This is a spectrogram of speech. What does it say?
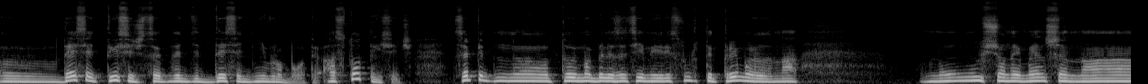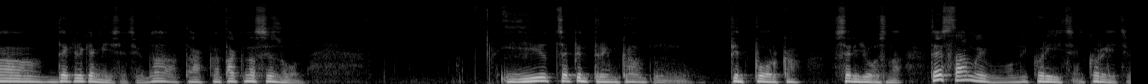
Е, 10 тисяч це не 10 днів роботи, а 100 тисяч це під ну, той мобілізаційний ресурс підтримує на ну, щонайменше на декілька місяців, да? так, а так на сезон. І це підтримка, підпорка серйозна. Те саме вони корейці, корейці.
